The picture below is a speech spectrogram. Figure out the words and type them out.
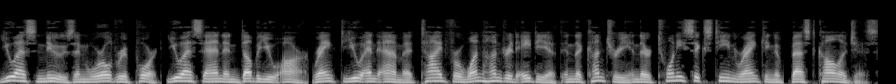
US News and World Report (USN and WR) ranked UNM at tied for 180th in the country in their 2016 ranking of best colleges.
